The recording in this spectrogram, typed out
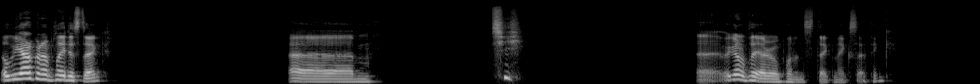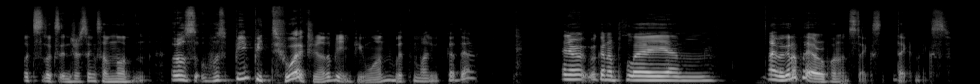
Well, we are gonna play this deck. Um, uh, we're gonna play our opponent's deck next, I think. Looks looks interesting. So I'm not. Oh, was was BMP two actually, not a BMP one with the Malyutka there. Anyway, we're gonna play. Um, yeah, we're gonna play our opponent's deck deck next.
